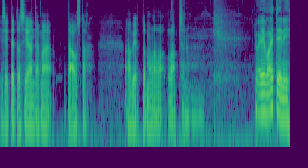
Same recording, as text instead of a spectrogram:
Ja sitten tosiaan tämä tausta aviottomalla lapsena. No Eeva eteni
